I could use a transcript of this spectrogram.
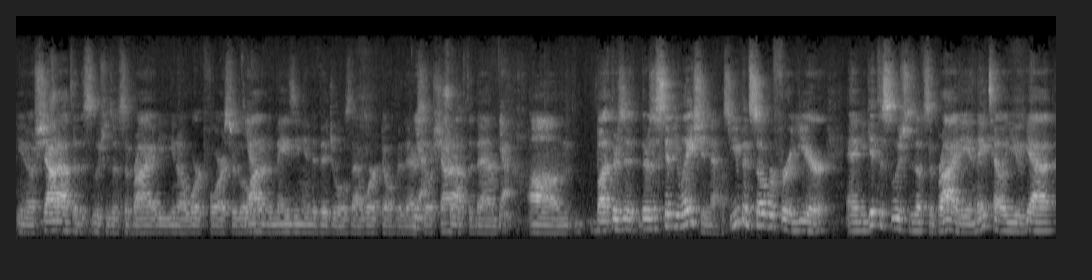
you know, shout out to the Solutions of Sobriety, you know, workforce. There's a Yeah. lot of amazing individuals that worked over there. Yeah, so shout sure. out to them. Yeah. Um, but there's a there's a stipulation now. So you've been sober for a year, and you get the solutions of sobriety, and they tell you, yeah,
